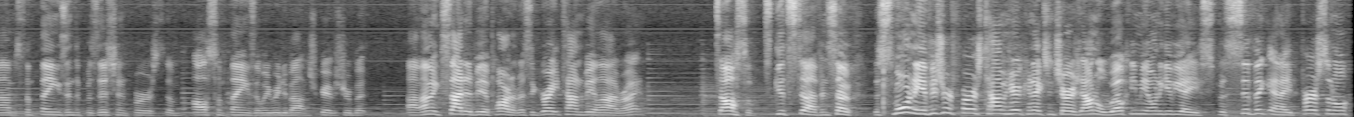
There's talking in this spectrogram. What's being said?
um, some things into position for some awesome things that we read about in Scripture. But um, I'm excited to be a part of it. It's a great time to be alive, right? It's awesome. It's good stuff. And so this morning, if it's your first time here at Connection Church, I want to welcome you. I want to give you a specific and a personal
